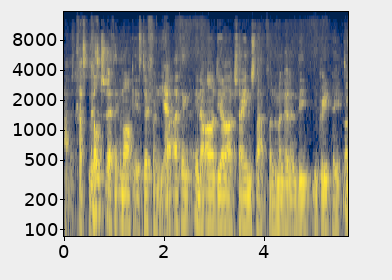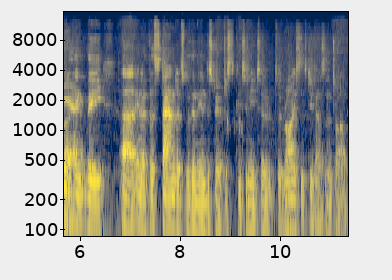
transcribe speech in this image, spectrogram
our customers, Culturally, I think the market is different. Yeah. I think you know RDR changed that fundamentally. And the you agree, Pete. But I think the uh, you know the standards within the industry have just continued to, to rise since 2012.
